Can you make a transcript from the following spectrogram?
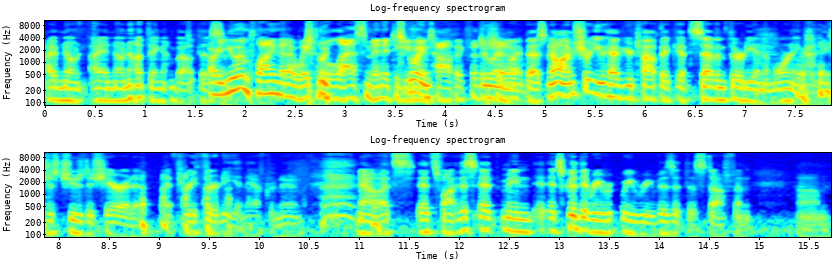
I have known I know nothing about this. Are you implying that I wait till the last minute to give you a topic for the doing show? Doing my best. No, I'm sure you have your topic at 7:30 in the morning, but you just choose to share it at, at 3:30 in the afternoon. No, it's it's fine. This I mean, it's good that we we revisit this stuff and um,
